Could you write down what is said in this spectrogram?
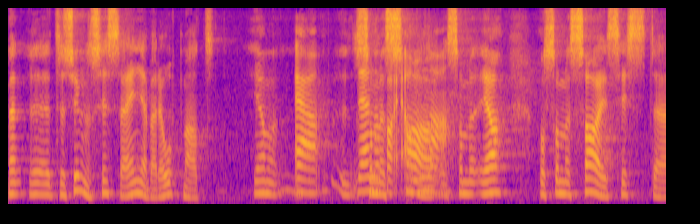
Men eh, til syvende og sist så ender jeg bare opp med at ja, men, Ja, det er som noe jeg sa, annet. som, ja, og som jeg sa i siste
